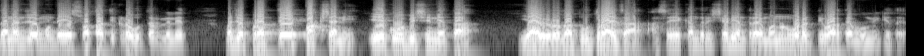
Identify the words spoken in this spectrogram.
धनंजय मुंडे हे स्वतः तिकडे उतरलेले आहेत म्हणजे प्रत्येक पक्षाने एक ओबीसी नेता या विरोधात उतरायचा असं एकंदरीत षडयंत्र आहे म्हणून वरटीवार त्या भूमिकेत आहेत.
